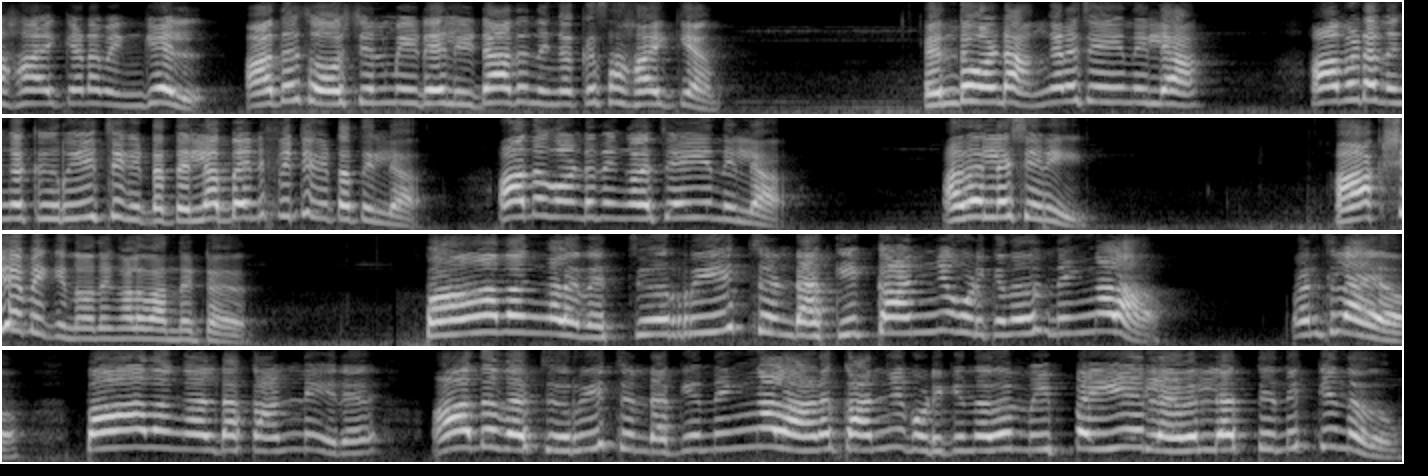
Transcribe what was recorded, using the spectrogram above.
സഹായിക്കണമെങ്കിൽ അത് സോഷ്യൽ മീഡിയയിൽ ഇടാതെ നിങ്ങൾക്ക് സഹായിക്കാം. എന്തുകൊണ്ട് അങ്ങനെ ചെയ്യുന്നില്ല? അവിടെ നിങ്ങൾക്ക് റീച്ച് കിട്ടത്തില്ല ബെനിഫിറ്റ് കിട്ടത്തില്ല. അതുകൊണ്ട് നിങ്ങൾ ചെയ്യുന്നില്ല. അതല്ലേ ശരി? ആക്ഷേപിക്കുന്നോ നിങ്ങൾ വന്നിട്ട്? പാവങ്ങളെ വെച്ച് റീച്ച് ഉണ്ടാക്കി കഞ്ഞു കുടിക്കുന്നത് നിങ്ങളാ. മനസ്സിലായോ? പാവങ്ങളുടെ കണ്ണീര് അത് വെച്ച് റീച്ച് ഉണ്ടാക്കി നിങ്ങളാണ് കഞ്ഞി കുടിക്കുന്നതും ഇപ്പൊ ഈ ലെവലിലെത്തി നിൽക്കുന്നതും.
